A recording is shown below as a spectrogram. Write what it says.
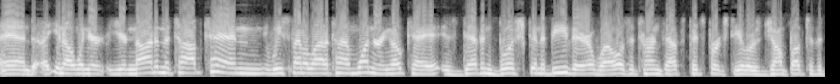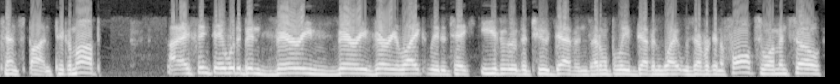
And uh, you know, when you're you're not in the top ten, we spent a lot of time wondering, okay, is Devin Bush going to be there? Well, as it turns out, the Pittsburgh Steelers jump up to the 10th spot and pick him up. I think they would have been very, very, very likely to take either of the two Devons. I don't believe Devin White was ever going to fall to him. And so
